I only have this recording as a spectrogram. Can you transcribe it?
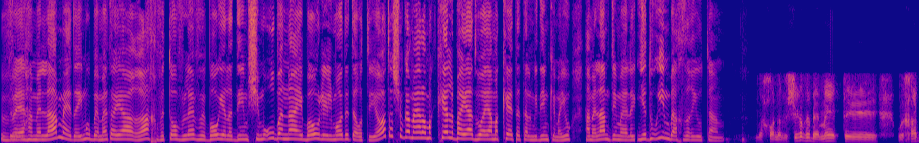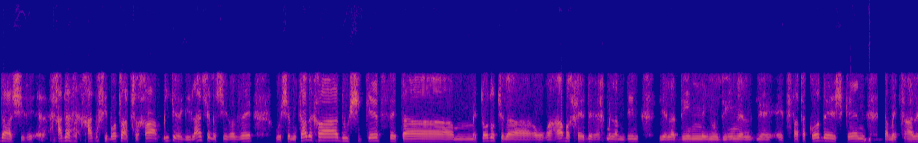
כן. והמלמד, האם הוא באמת היה רך וטוב לב, ובואו ילדים, שמעו בניי, בואו ללמוד את האותיות, או שהוא גם היה לו מקל ביד והוא היה מכה את התלמידים, כי הם היו, המלמדים האלה, ידעו ידועים באכזריותם. נכון, אז השיר הזה באמת אה, הוא אחד, השיר, אחד, אחד הסיבות להצלחה הבלתי רגילה של השיר הזה, הוא שמצד אחד הוא שיקף את המתודות של ההוראה בחדר, איך מלמדים ילדים יהודיים את שפת הקודש, כן, קמץ א'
